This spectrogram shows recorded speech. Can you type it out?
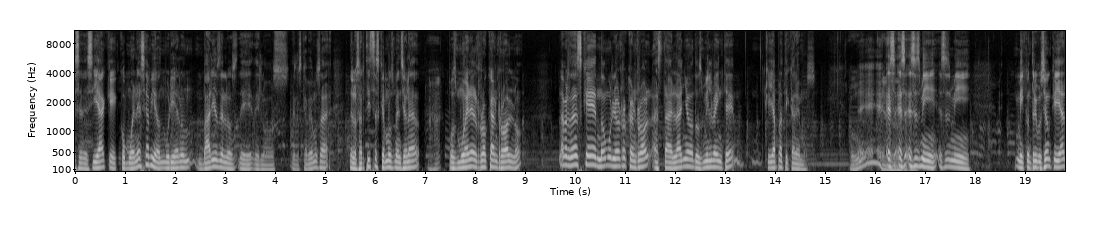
se decía que como en ese avión murieron varios de los de, de los de los que habíamos a- de los artistas que hemos mencionado, Ajá. pues muere el rock and roll, ¿no? La verdad es que no murió el rock and roll hasta el año 2020, que ya platicaremos. Eh, ya es- no. es- mi, es mi, mi contribución que ya,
